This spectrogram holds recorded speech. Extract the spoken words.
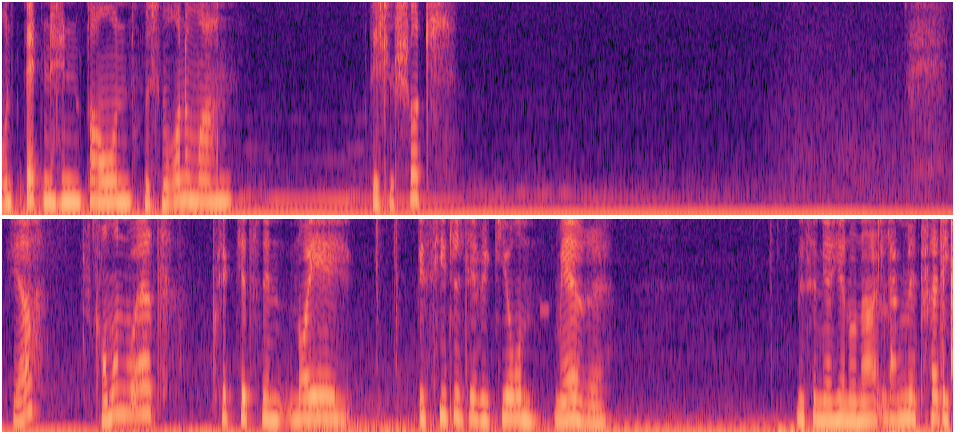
Und Betten hinbauen. Müssen wir auch noch machen. Bisschen Schutz. Ja, das Commonwealth kriegt jetzt eine neue besiedelte Region. Mehrere. Wir sind ja hier noch lang nicht fertig.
